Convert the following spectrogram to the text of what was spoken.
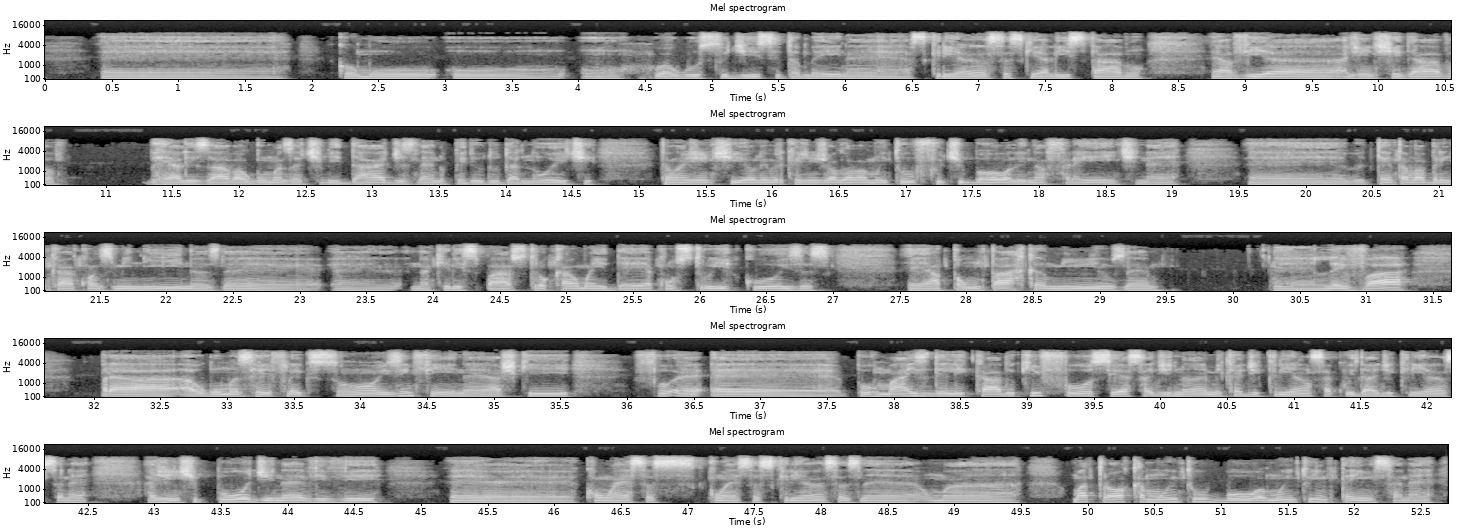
Como o, o, Augusto disse também, né, as crianças que ali estavam, havia, a gente chegava, realizava algumas atividades, né, no período da noite, então a gente, eu lembro que a gente jogava muito futebol ali na frente, né, é, tentava brincar com as meninas, né, é, naquele espaço, trocar uma ideia, construir coisas, é, apontar caminhos, né, levar para algumas reflexões, enfim, né? Acho que é, é, por mais delicado que fosse essa dinâmica de criança cuidar de criança, né? A gente pôde, né, viver é, com essas com essas crianças, né? Uma uma troca muito boa, muito intensa, né?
